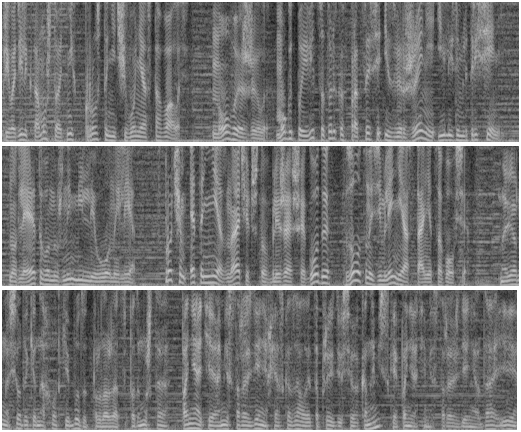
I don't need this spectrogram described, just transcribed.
приводили к тому, что от них просто ничего не оставалось. Новые жилы могут появиться только в процессе извержений или землетрясений, но для этого нужны миллионы лет. Впрочем, это не значит, что в ближайшие годы золото на Земле не останется вовсе наверное, все-таки находки будут продолжаться, потому что понятие о месторождениях, я сказал, это прежде всего экономическое понятие месторождения, да, и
